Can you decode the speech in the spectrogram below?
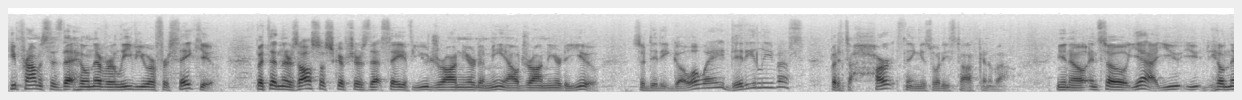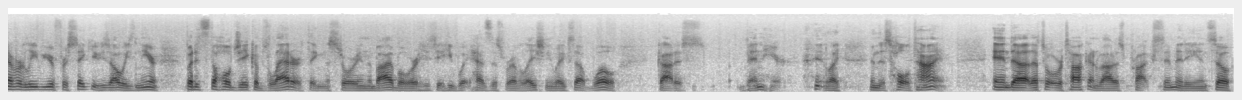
He promises that he'll never leave you or forsake you. But then there's also scriptures that say, if you draw near to me, I'll draw near to you. So did he go away? Did he leave us? But it's a heart thing, is what he's talking about. You know, and so yeah, you, you, he'll never leave you or forsake you. He's always near. But it's the whole Jacob's ladder thing, the story in the Bible where he he has this revelation. He wakes up, whoa, God has been here, like in this whole time. And uh, that's what we're talking about is proximity. And so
